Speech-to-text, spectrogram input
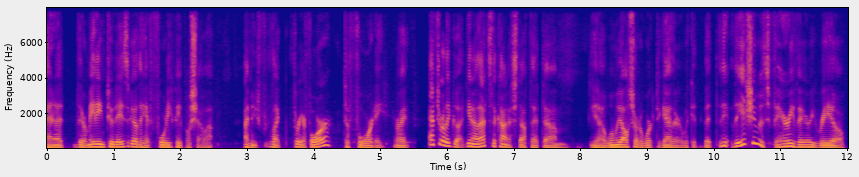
and at their meeting two days ago, they had forty people show up. I mean, like three or four to forty. Right? That's really good. You know, that's the kind of stuff that um, you know when we all sort of work together, we could. But the, the issue is very, very real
